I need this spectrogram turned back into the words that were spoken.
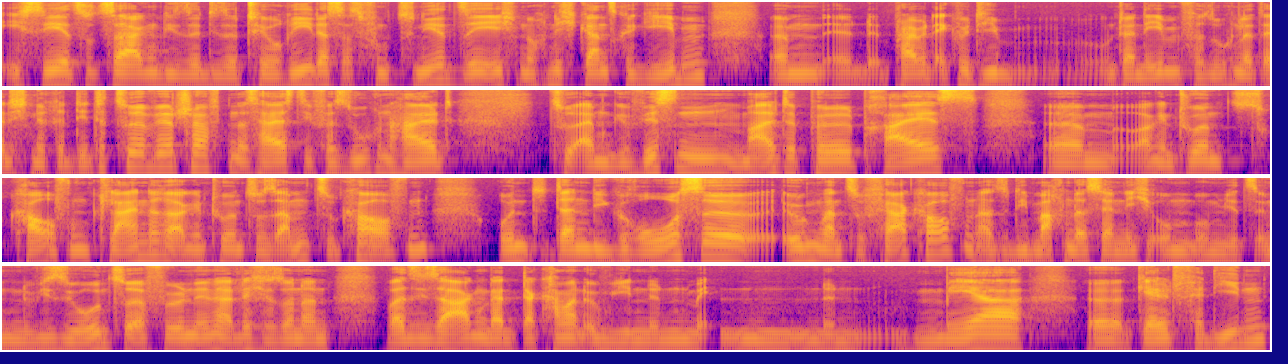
ich sehe jetzt sozusagen diese, diese Theorie, dass das funktioniert, sehe ich noch nicht ganz gegeben. Ähm, äh, Private Equity Unternehmen versuchen letztendlich eine Rendite zu erwirtschaften. Das heißt, die versuchen halt zu einem gewissen Multiple-Preis ähm, Agenturen zu kaufen, kleinere Agenturen zusammenzukaufen und dann die große irgendwann zu verkaufen. Also die machen das ja nicht, um, um jetzt irgendeine Vision zu erfüllen, inhaltliche, sondern weil sie sagen, da, da kann man irgendwie einen, einen mehr äh, Geld verdienen.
